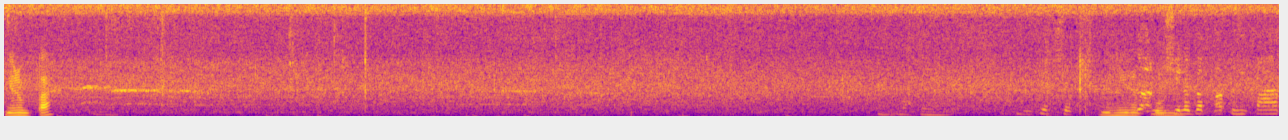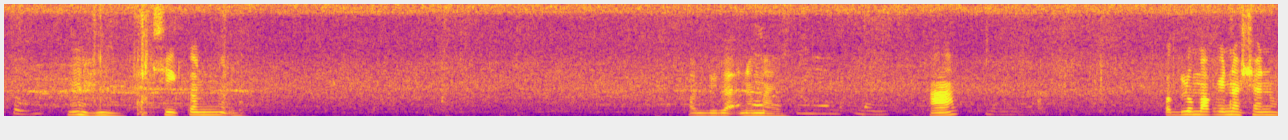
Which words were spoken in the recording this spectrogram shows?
Meron pa? Mahirap po. Ano sila kapatong-patong. Mhm, Siksikan na. eh. Kabila naman. Ha? Pag lumaki na siya, no?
